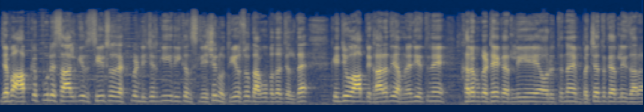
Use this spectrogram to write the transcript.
جب آپ کے پورے سال کی ریسیٹس اور ایکسپینڈیچر کی ریکنسلیشن ہوتی ہے۔ اس وقت آپ کو پتہ چلتا ہے کہ جو آپ دکھا رہے تھے، ہم نے جی اتنے خرب کٹھے کر لیے اور اتنا بچت کر لی سارا۔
